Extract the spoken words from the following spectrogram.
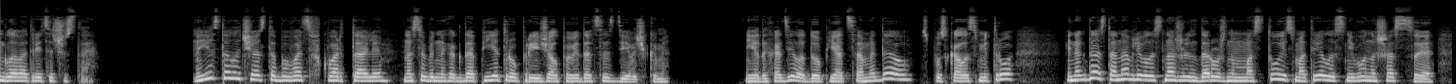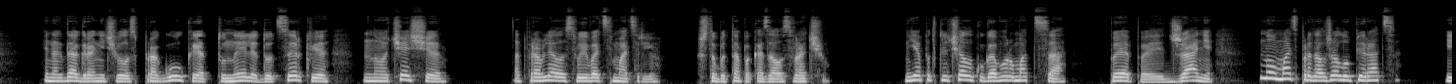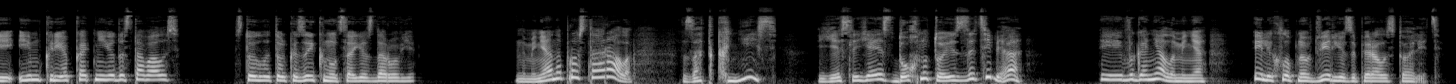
Глава 36. Я стала часто бывать в квартале, особенно когда Пьетро приезжал повидаться с девочками. Я доходила до Пьяцца Медео, спускалась в метро, иногда останавливалась на железнодорожном мосту и смотрела с него на шоссе, иногда ограничивалась прогулкой от туннеля до церкви, но чаще отправлялась воевать с матерью, чтобы та показалась врачу. Я подключала к уговорам отца, Пепе и Джани, но мать продолжала упираться и им крепко от нее доставалось. Стоило только заикнуться о ее здоровье. На меня она просто орала. «Заткнись! Если я и сдохну, то из-за тебя!» И выгоняла меня, или, хлопнув дверью, запиралась в туалете.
